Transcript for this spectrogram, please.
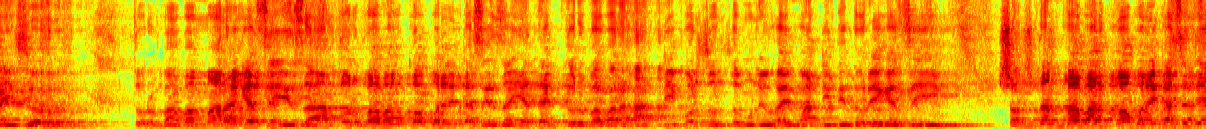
আইছো। তোর বাবা মারা গেছে। যা, তোর বাবা কবরের কাছে যাইয়া দেখ, তোর বাবার হাড্ডি পর্যন্ত মনে হয় মাটিতে ধরে গেছে। সন্তান বাবার কবরের কাছে যে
